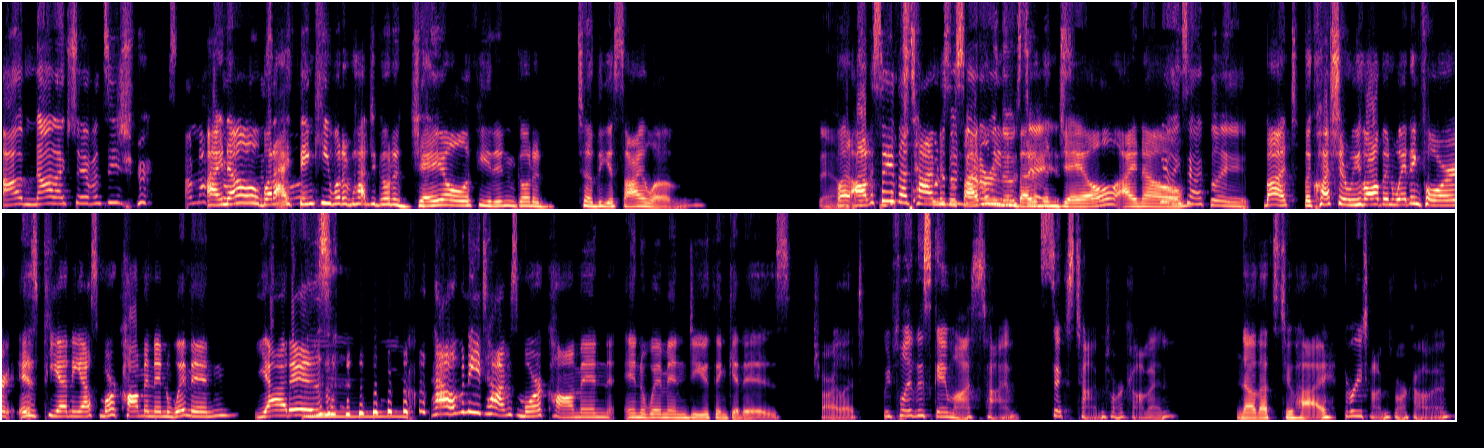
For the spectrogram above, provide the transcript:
I'm not actually having seizures. I'm not. I know, but I think he would have had to go to jail if he didn't go to, to the asylum. Damn. But honestly, at that time, is asylum even better than jail? I know. Yeah, exactly. But the question we've all been waiting for is PNES more common in women? Yeah, it is. Mm, How many times more common in women do you think it is, Charlotte? we played this game last time. Six times more common. No, that's too high. Three times more common.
